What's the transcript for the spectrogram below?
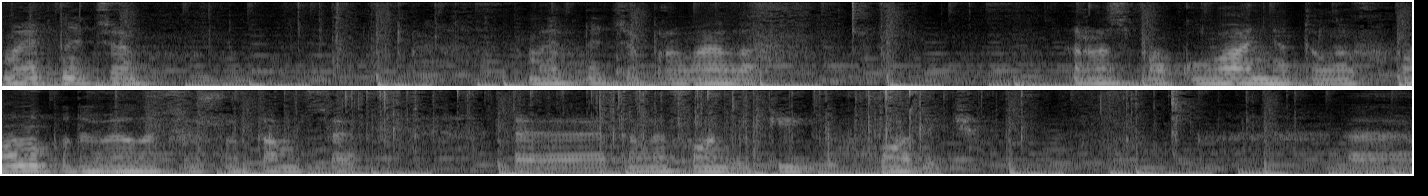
Митниця. Митниця провела розпакування телефону, подивилася, що там це е, телефон, який входить е,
